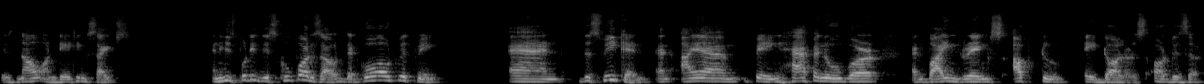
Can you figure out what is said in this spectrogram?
is now on dating sites and he's putting these coupons out that go out with me. And this weekend and i am paying half an uber and buying drinks up to eight dollars or dessert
